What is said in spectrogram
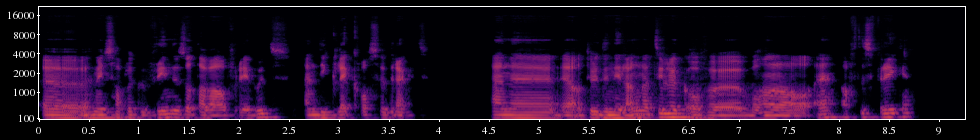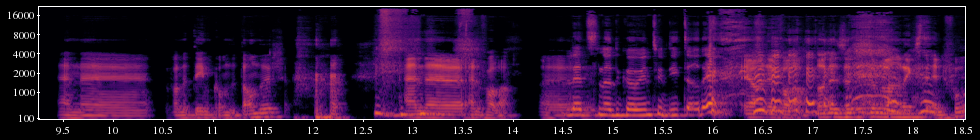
Uh, gemeenschappelijke vrienden zat dat wel vrij goed. En die klik was er direct. En uh, ja, het duurde niet lang natuurlijk, of uh, we begonnen al eh, af te spreken. En van het een kwam het ander. en, en voilà. Uh, Let's not go into detail there. ja, nee, voilà. Dat is de, de belangrijkste info.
